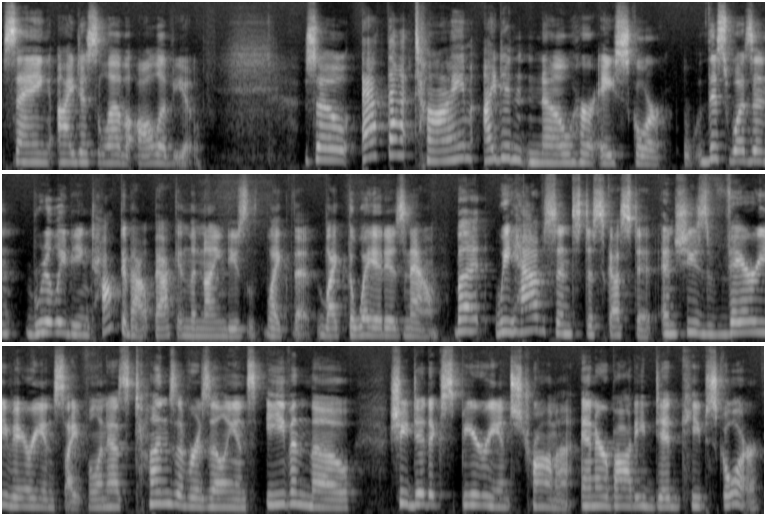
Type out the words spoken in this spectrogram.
saying, "I just love all of you." So at that time, I didn't know her A score. This wasn't really being talked about back in the 90s like the like the way it is now. But we have since discussed it and she's very very insightful and has tons of resilience even though she did experience trauma and her body did keep score.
